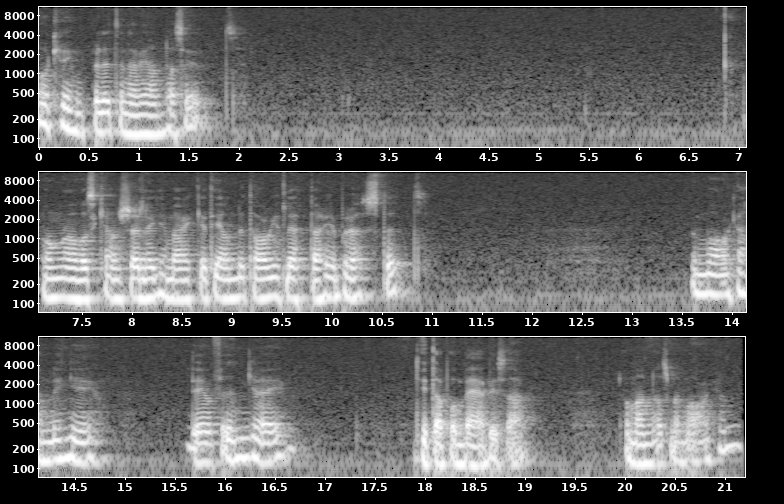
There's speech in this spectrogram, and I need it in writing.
och krymper lite när vi andas ut. Många av oss kanske lägger märke till andetaget lättare i bröstet. Magandning är, det är en fin grej. Titta på bebisar. De andas med magen.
